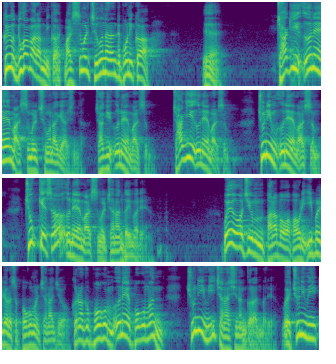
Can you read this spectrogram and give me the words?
그리고 누가 말합니까? 말씀을 증언하는데 보니까, 예. 자기 은혜의 말씀을 증언하게 하신다. 자기 은혜의 말씀. 자기 은혜의 말씀. 주님 은혜의 말씀. 주께서 은혜의 말씀을 전한다 이 말이에요. 왜요? 지금 바나바와 바울이 입을 열어서 복음을 전하죠. 그러나 그 복음, 은혜의 복음은 주님이 전하시는 거란 말이에요. 왜? 주님이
